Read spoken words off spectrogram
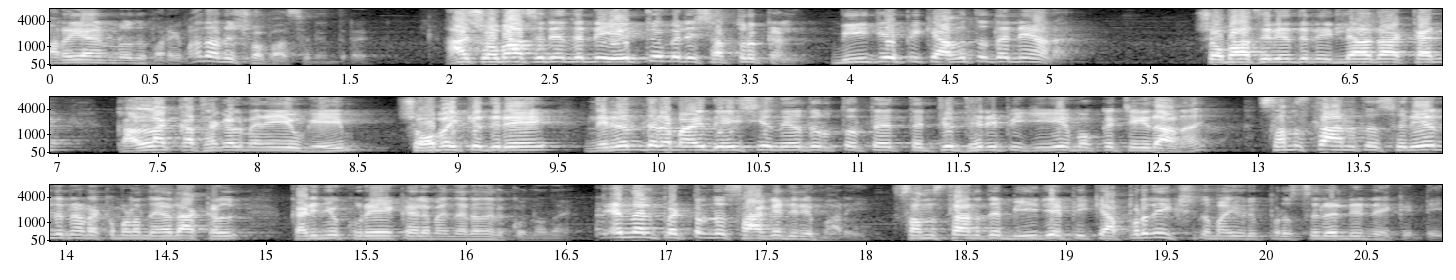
പറയാനുള്ളത് പറയും. അതാണ് ശോഭാ സുരേന്ദ്രൻ. ആ ശോഭാ സുരേന്ദ്രന്റെ ഏറ്റവും വലിയ ശത്രുക്കൾ ബി ജെ പിക്ക് അകത്ത് തന്നെയാണ്. ശോഭാ സുരേന്ദ്രനെ ഇല്ലാതാക്കാൻ കള്ളക്കഥകൾ മെനയുകയും ശോഭയ്ക്കെതിരെ നിരന്തരമായി ദേശീയ നേതൃത്വത്തെ തെറ്റിദ്ധരിപ്പിക്കുകയും ഒക്കെ ചെയ്താണ് സംസ്ഥാനത്ത് സുരേന്ദ്രൻ അടക്കമുള്ള നേതാക്കൾ കഴിഞ്ഞ കുറേ കാലമായി നിലനിൽക്കുന്നത്. എന്നാൽ പെട്ടെന്ന് സാഹചര്യം മാറി. സംസ്ഥാനത്ത് ബി ജെ പിക്ക് അപ്രതീക്ഷിതമായി ഒരു പ്രസിഡന്റിനെ കിട്ടി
